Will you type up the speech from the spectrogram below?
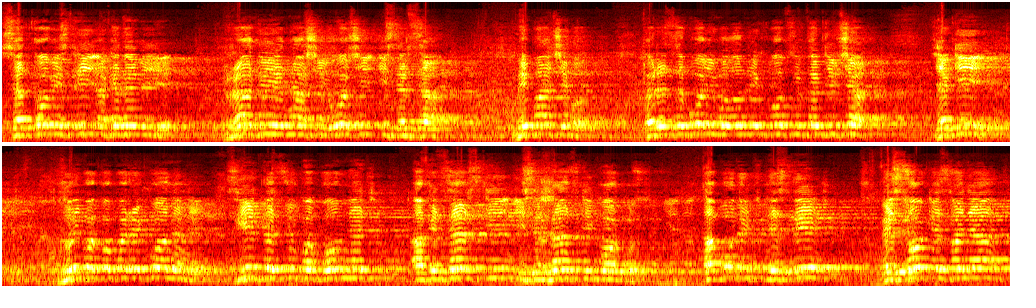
Святковий стрій академії радує наші очі і серця. Ми бачимо перед собою молодих хлопців та дівчат, які глибоко переконані, з гідністю поповнять офіцерський і сержантський корпус та будуть нести високе звання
